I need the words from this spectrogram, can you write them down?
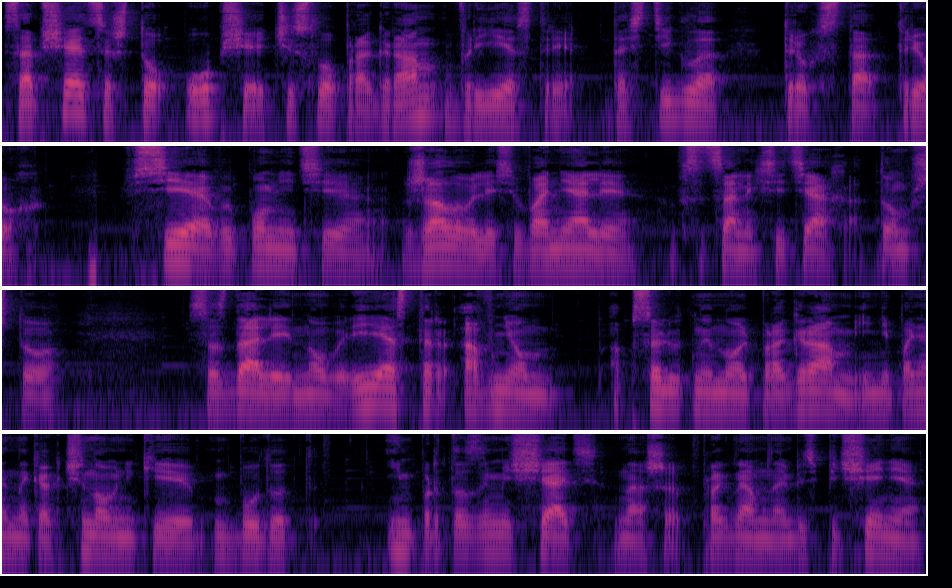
Сообщается, что общее число программ в реестре достигло 303. Все, вы помните, жаловались, воняли в социальных сетях о том, что создали новый реестр, а в нем абсолютный ноль программ, и непонятно, как чиновники будут импортозамещать наше программное обеспечение.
